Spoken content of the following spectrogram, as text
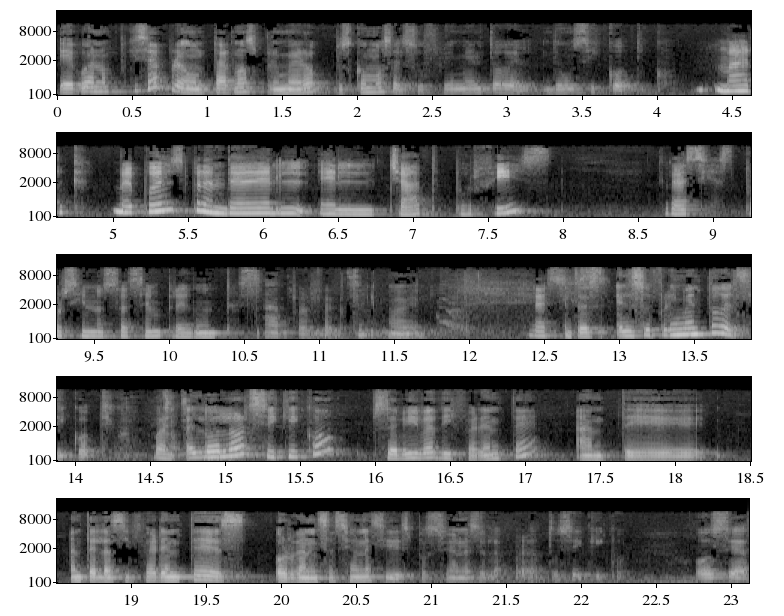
Eh, bueno, quisiera preguntarnos primero, pues, ¿cómo es el sufrimiento de, de un psicótico? Mark, ¿me puedes prender el, el chat, porfis? Gracias, por si nos hacen preguntas. Ah, perfecto. Muy bien. Gracias. Entonces, el sufrimiento del psicótico. Bueno, el dolor psíquico se vive diferente ante, ante las diferentes organizaciones y disposiciones del aparato psíquico. O sea,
